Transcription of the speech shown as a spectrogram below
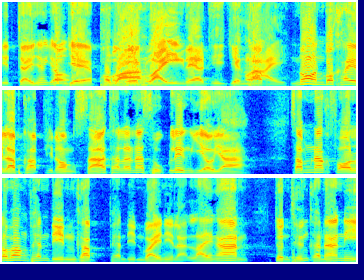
จิตใจยังย่ำแย่ผวาเกินไหวอีกแล้วที่เชียงครับราย นอนบ่ใครรับครับ พี่น้องสาธารณสุขเร่งเยียวยา สำนักฝอระวังแผ่นดินครับ แผ่นดินไหวนี่แหละรายงาน จนถึงขณะนี้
